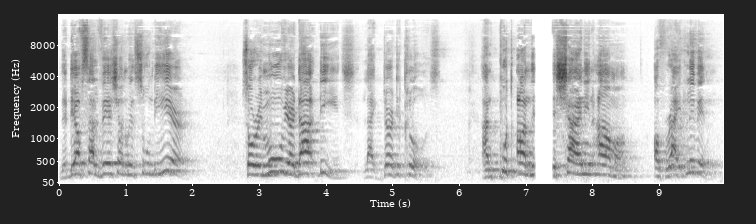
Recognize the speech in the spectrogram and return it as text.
The day of salvation will soon be here. So remove your dark deeds like dirty clothes and put on the shining armor of right living.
